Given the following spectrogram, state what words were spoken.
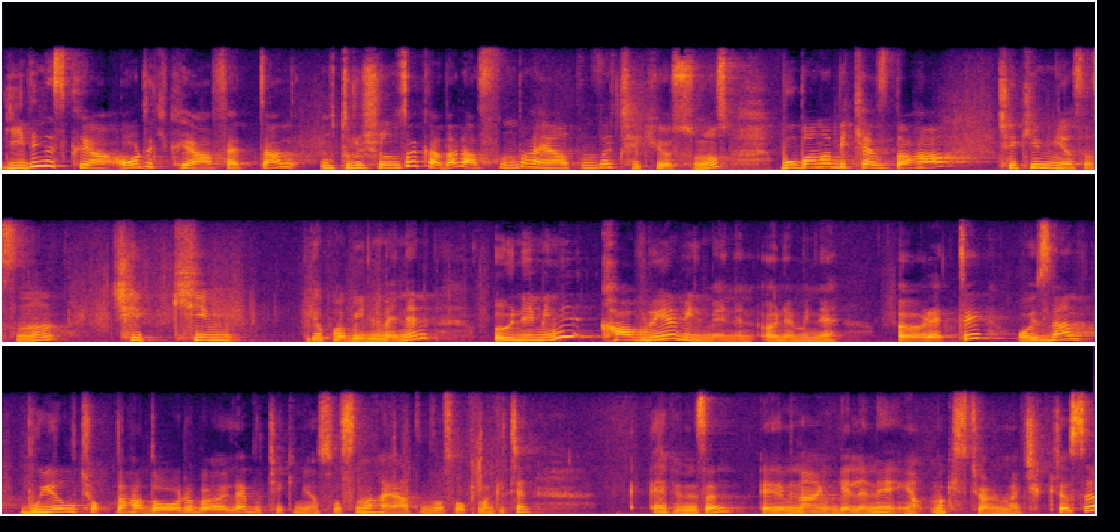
Giydiğiniz kıya oradaki kıyafetten oturuşunuza kadar aslında hayatınıza çekiyorsunuz. Bu bana bir kez daha çekim yasasının çekim yapabilmenin önemini kavrayabilmenin önemini öğretti. O yüzden bu yıl çok daha doğru böyle bu çekim yasasını hayatımıza sokmak için hepimizin elimden geleni yapmak istiyorum açıkçası.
